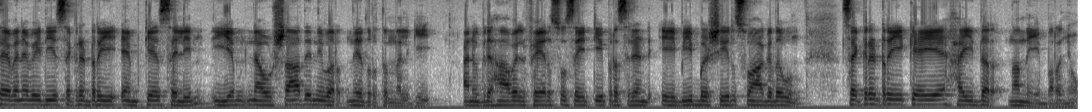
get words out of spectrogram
സേവനവേദി secretary M K Saleem E M Noushad എന്നിവർ നേതൃത്വം നൽകി. Anugraha welfare society president A B Basheer സ്വാഗതവും സെക്രട്ടറി കെ എ ഹൈദർ നന്ദിയും പറഞ്ഞു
